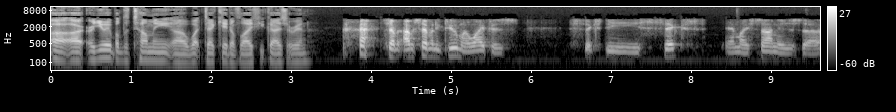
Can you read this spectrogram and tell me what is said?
uh, are you able to tell me uh, what decade of life you guys are in? I'm 72. My wife is 66, and my son is uh,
